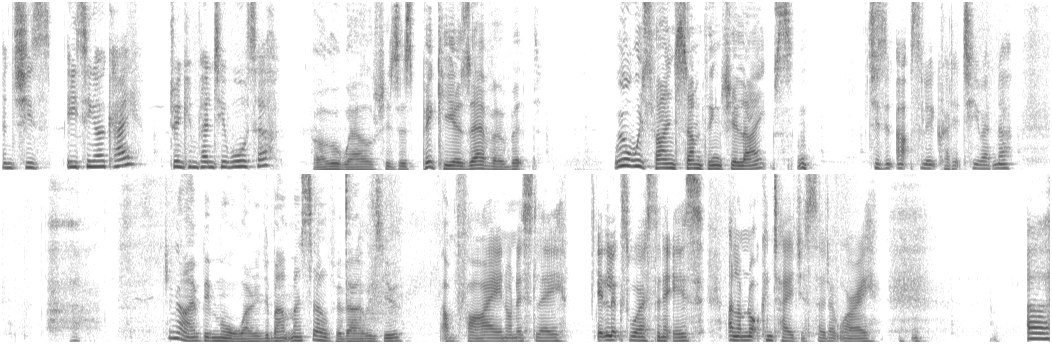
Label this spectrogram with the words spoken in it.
And she's eating okay? Drinking plenty of water? Oh, well, she's as picky as ever, but we always find something she likes. She's an absolute credit to you, Edna. Do you know, I'd be more worried about myself if I was you. I'm fine, honestly. It looks worse than it is, and I'm not contagious, so don't worry. uh,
